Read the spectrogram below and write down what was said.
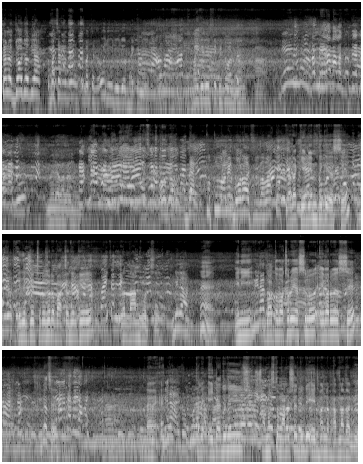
চলো জো জো দিয়া বাচ্চাটা বাচ্চাটা ওই যে ওই ভাইকে নিয়ে ভাইকে নিয়ে সে খেতে পারবে তুই অনেক বড় আছিস বাবা থেকে দান করছে হ্যাঁ ইনি গত বছরও এসছিল এবারও এসছে ঠিক আছে তাহলে এইটা যদি সমস্ত মানুষের যদি এই ধরনের ভাবনা থাকে,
